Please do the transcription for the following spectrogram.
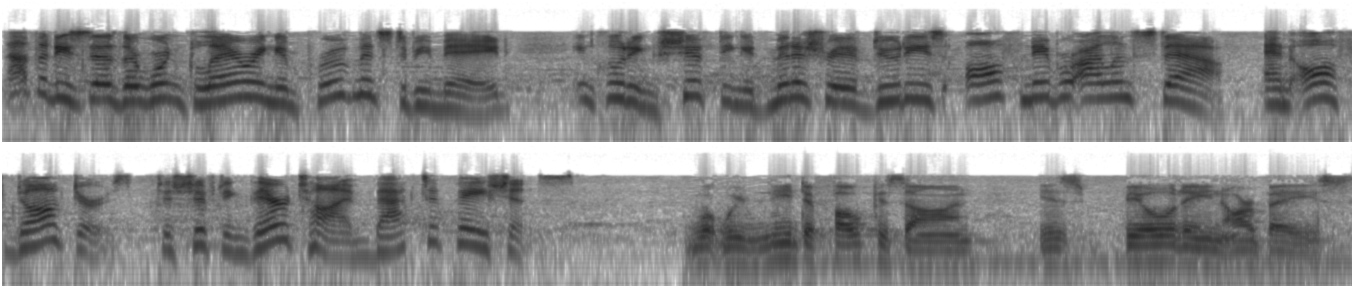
Not that he says there weren't glaring improvements to be made, including shifting administrative duties off Neighbor Island staff and off doctors to shifting their time back to patients. What we need to focus on is building our base.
